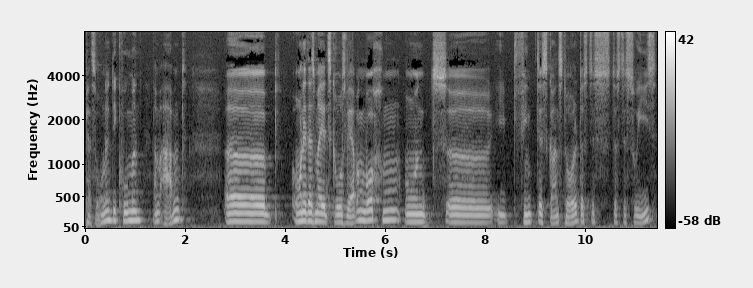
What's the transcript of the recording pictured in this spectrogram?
Personen, die kommen am Abend. Äh, ohne dass wir jetzt groß Werbung machen. Und äh, ich finde das ganz toll, dass das, dass das so ist.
